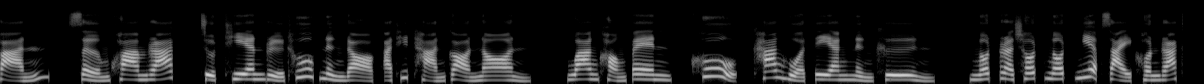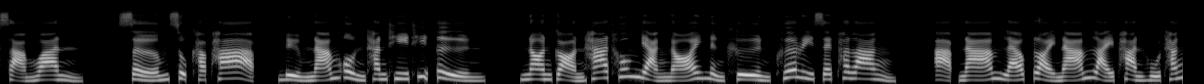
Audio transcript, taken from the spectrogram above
ฝัน เสริมความรัก จุดเทียนหรือทูบหนึ่งดอกอธิษฐานก่อนนอน วางของเป็น คู่ ข้างหัวเตียงหนึ่งคืน งดประชดงดเงียบใส่คนรักสามวัน เสริมสุขภาพ ดื่มน้ำอุ่นทันทีที่ตื่น นอนก่อนห้าทุ่มอย่างน้อยหนึ่งคืนเพื่อรีเซ็ตพลัง อาบน้ำแล้วปล่อยน้ำไหลผ่านหูทั้ง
